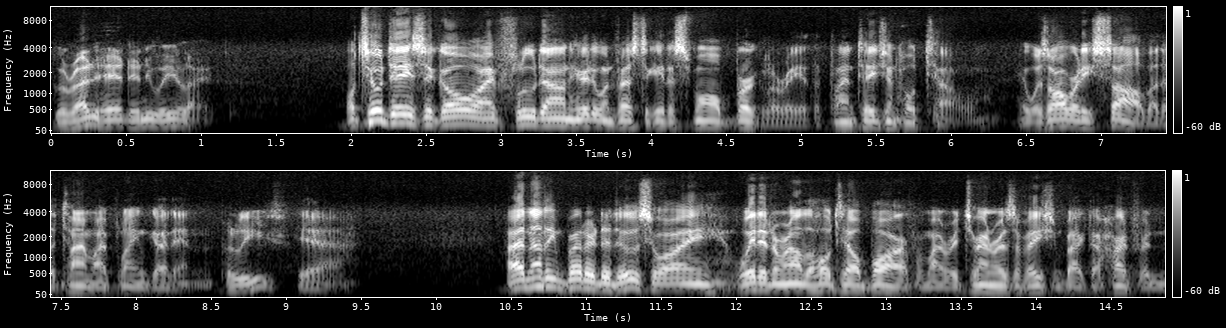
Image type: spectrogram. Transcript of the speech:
Go right ahead any way you like. Well, two days ago, I flew down here to investigate a small burglary at the Plantation Hotel. It was already solved by the time my plane got in. Police? Yeah. I had nothing better to do, so I waited around the hotel bar for my return reservation back to Hartford.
